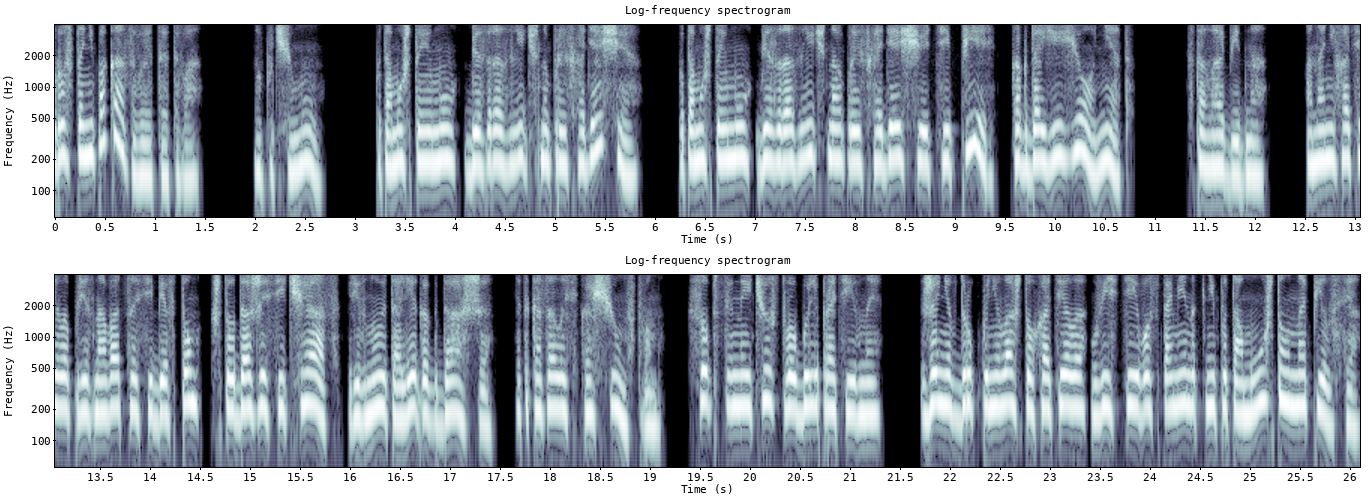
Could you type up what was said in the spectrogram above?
просто не показывает этого. Но почему? Потому что ему безразлично происходящее? Потому что ему безразлично происходящее теперь, когда ее нет? Стало обидно. Она не хотела признаваться себе в том, что даже сейчас ревнует Олега к Даше. Это казалось кощунством. Собственные чувства были противны. Женя вдруг поняла, что хотела увести его с поминок не потому, что он напился,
